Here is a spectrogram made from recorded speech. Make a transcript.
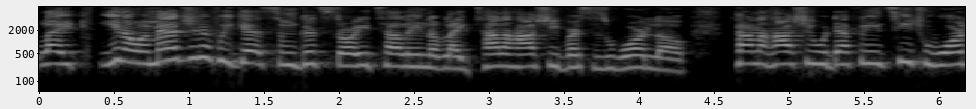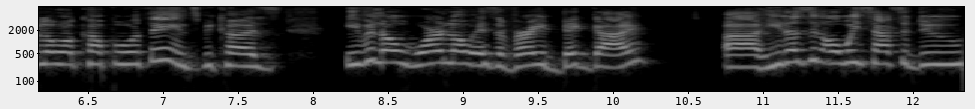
like, you know, imagine if we get some good storytelling of like Tanahashi versus Wardlow. Tanahashi would definitely teach Wardlow a couple of things because even though Wardlow is a very big guy, Uh, he doesn't always have to do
